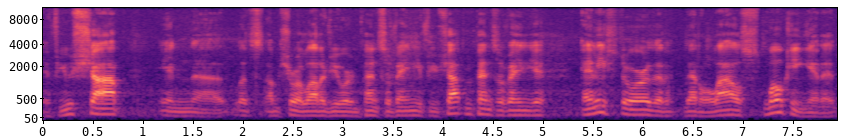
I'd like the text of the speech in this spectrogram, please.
If you shop in, uh, let's, I'm sure a lot of you are in Pennsylvania. If you shop in Pennsylvania, any store that, that allows smoking in it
